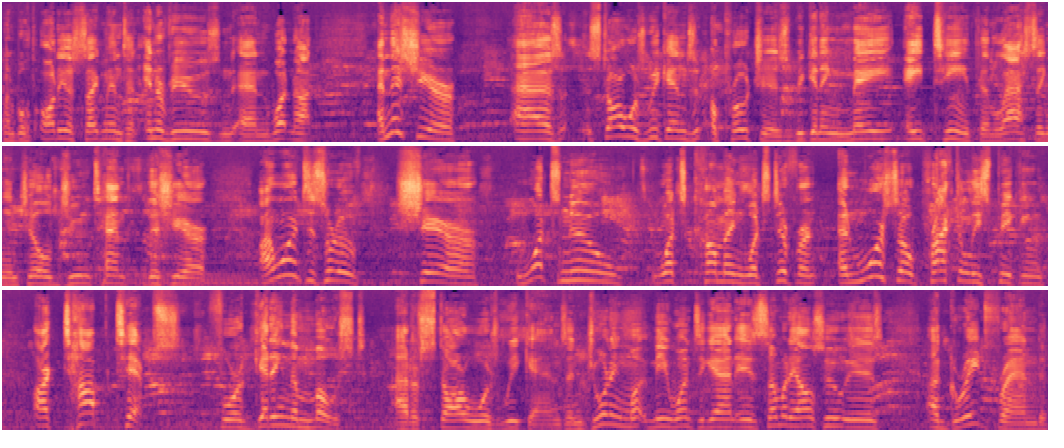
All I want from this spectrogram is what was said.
on both audio segments and interviews and, and whatnot. And this year, as Star Wars Weekends approaches, beginning May 18th and lasting until June 10th this year, I wanted to sort of share what's new, what's coming, what's different, and more so, practically speaking, our top tips for getting the most out of Star Wars weekends. And joining me once again is somebody else who is a great friend,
